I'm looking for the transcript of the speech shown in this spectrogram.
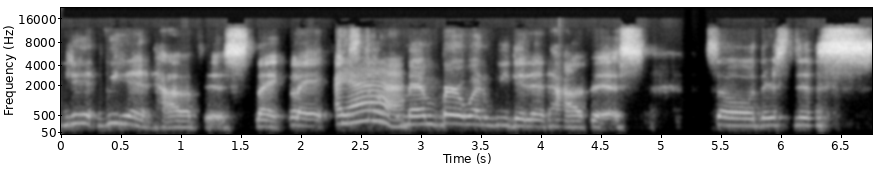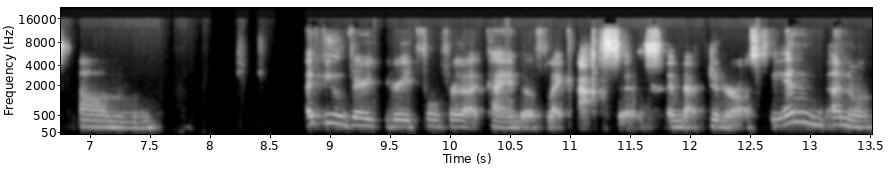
you didn't, we didn't have this like like i still Yeah. remember when we didn't have this so there's this um i feel very grateful for that kind of like access and that generosity and ano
